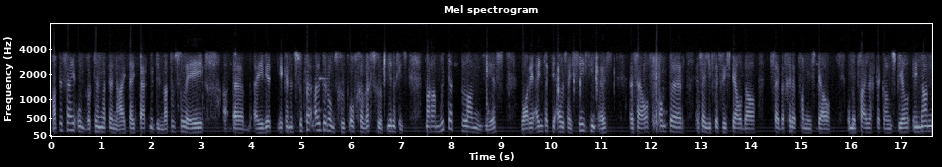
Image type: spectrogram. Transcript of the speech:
Wat is sy ontwikkeling wat in daai tydperk moet doen? Wat ons wil hê uh, uh jy weet jy kan dit so vir ouderdomsgroep of gewigsgroep enigiets, maar dan moet 'n plan wees waar hy eintlik die ouers hy 16 is, is hy half amper is hy liefde vir die spel daar, sy begrip van die spel om dit veilig te kan speel en dan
